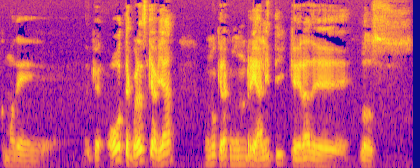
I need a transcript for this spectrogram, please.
como de de que, oh, ¿te acuerdas que había uno que era como un reality que era de los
